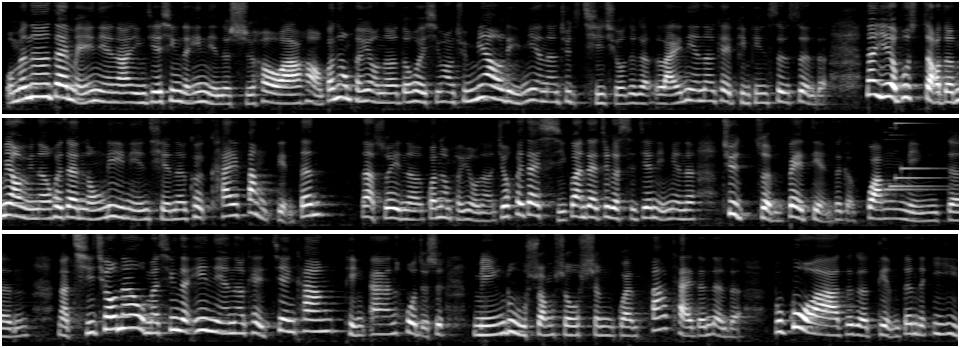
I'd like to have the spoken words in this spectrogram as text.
我们呢，在每一年啊，迎接新的一年的时候啊，哈，观众朋友呢，都会希望去庙里面呢，去祈求这个来年呢，可以平平顺顺的。那也有不少的庙宇呢，会在农历年前呢，会开放点灯。那所以呢，观众朋友呢，就会在习惯在这个时间里面呢，去准备点这个光明灯。那祈求呢，我们新的一年呢，可以健康平安，或者是名禄双收、升官发财等等的。不过啊，这个点灯的意义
